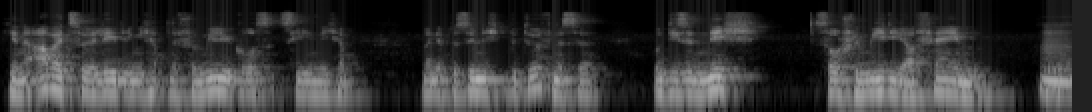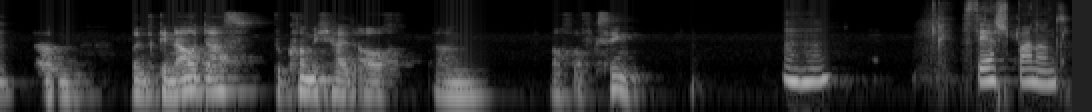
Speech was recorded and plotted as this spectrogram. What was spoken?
hier eine Arbeit zu erledigen, ich habe eine Familie großzuziehen, ich habe meine persönlichen Bedürfnisse und die sind nicht Social Media Fame. Mhm. Ähm, und genau das bekomme ich halt auch, ähm, auch auf Xing. Mhm. Sehr spannend.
